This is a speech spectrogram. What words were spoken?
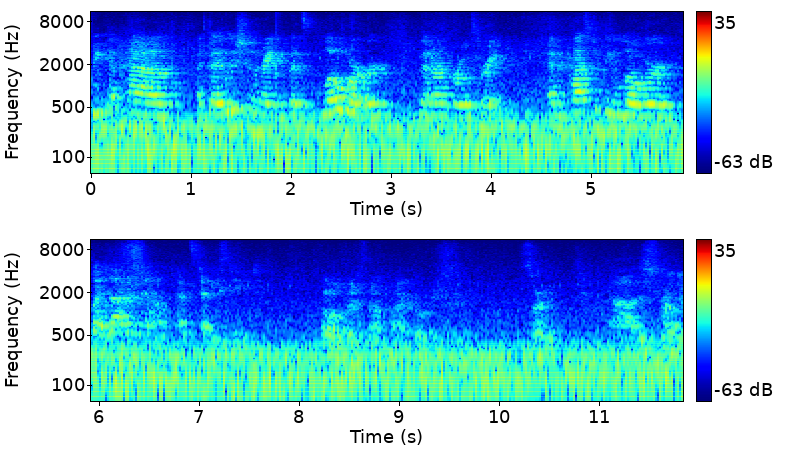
we can have a dilution rate that's lower than our growth rate. And it has to be lower by that amount at steady state. Oh, but it's not higher, okay. Sorry, uh, this is probably,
